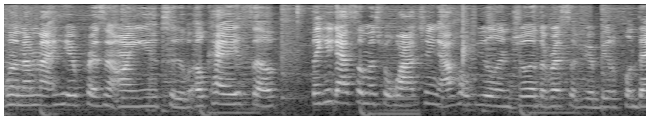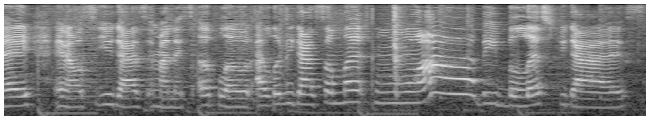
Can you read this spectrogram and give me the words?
when I'm not here present on YouTube okay? So Thank you guys so much for watching. I hope you'll enjoy the rest of your beautiful day. And I will see you guys in my next upload. I love you guys so much. Mwah! Be blessed, you guys.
